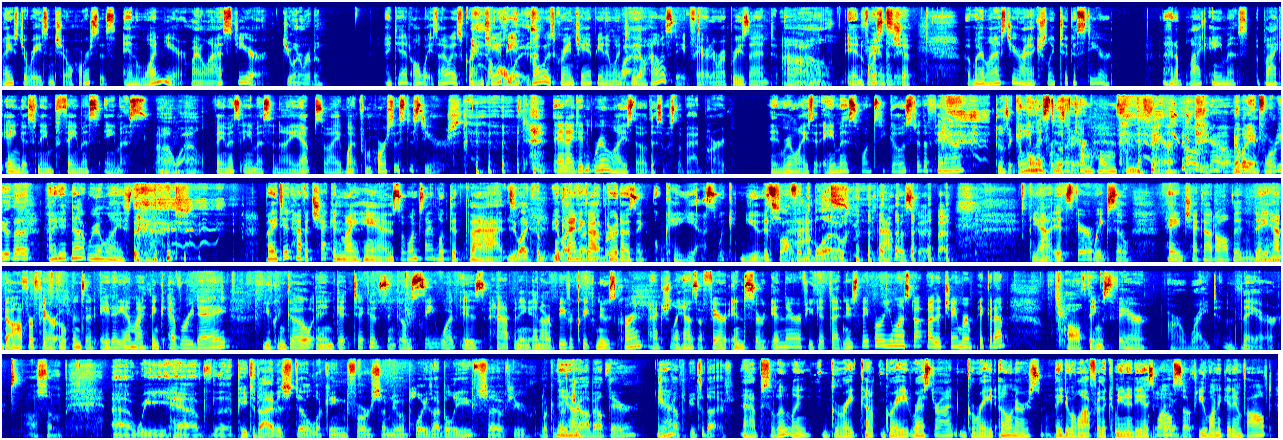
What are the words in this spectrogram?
I used to raise and show horses. And one year, my last year, Do you want a ribbon? I did always. I was grand champion. Always? I was grand champion and went to the Ohio State Fair to represent um, Wow. in Fancy. horsemanship. But my last year, I actually took a steer. I had a black Amos, a black Angus named Famous Amos. Oh, wow. Famous Amos and I. Yep. So I went from horses to steers, and I didn't realize though this was the bad part. I didn't realize that Amos, once he goes to the fair, Doesn't come Amos home from doesn't the fair. come home from the fair. Oh no. Nobody informed you of that? I did not realize that. but I did have a check in my hand. So once I looked at that You like the- you and like kind of got number. through it, I was like, okay, yes, we can use It softened the blow. that was good. But yeah, it's Fair Week. So hey, check out all that they Mm-hmm. have to offer. Fair opens at 8 a.m., I think, every day. You can go and get tickets and go see what is happening. And our Beavercreek News Current actually has a fair insert in there. If you get that newspaper or you want to stop by the chamber and pick it up, all things fair are right there. Awesome. Uh, we have the Pizza Dive is still looking for some new employees, I believe. So if you're looking for They a are. job out there, check Yeah. out the Pizza Dive. Absolutely. Great com- great restaurant, great owners. They do a lot for the community as well. do. So if you want to get involved,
